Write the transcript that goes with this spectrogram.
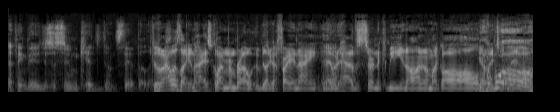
I think they just assume kids don't stay up that late. Because when I was like in high school, I remember I, it would be like a Friday night, and they would have a certain comedian on, and I'm like, oh, I'll Yeah, wait till whoa,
